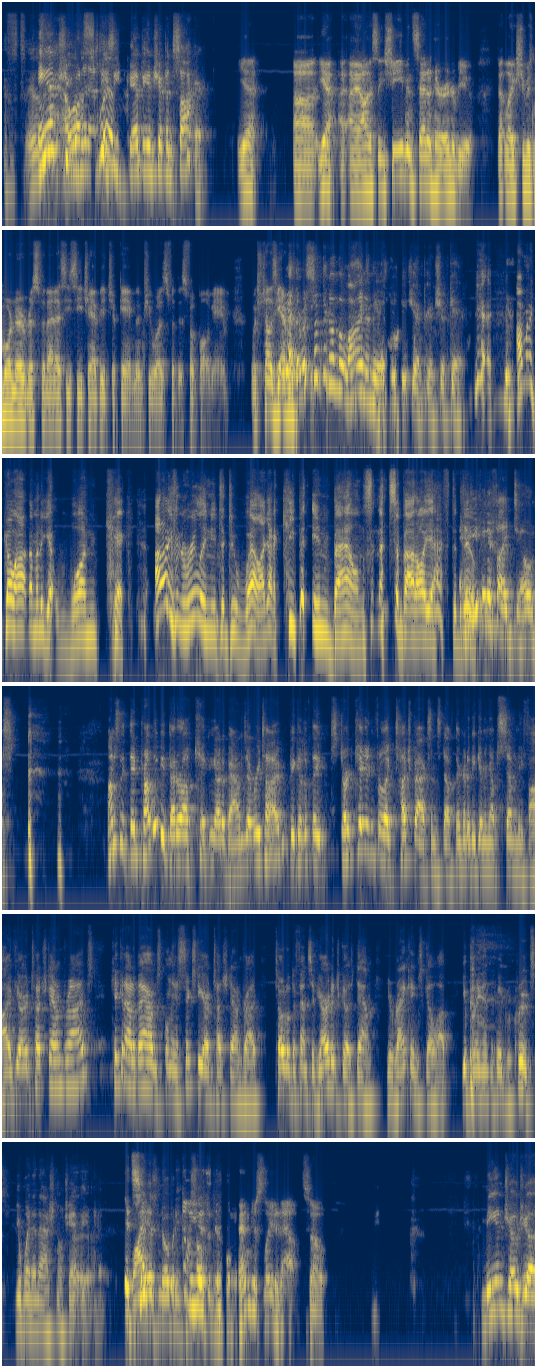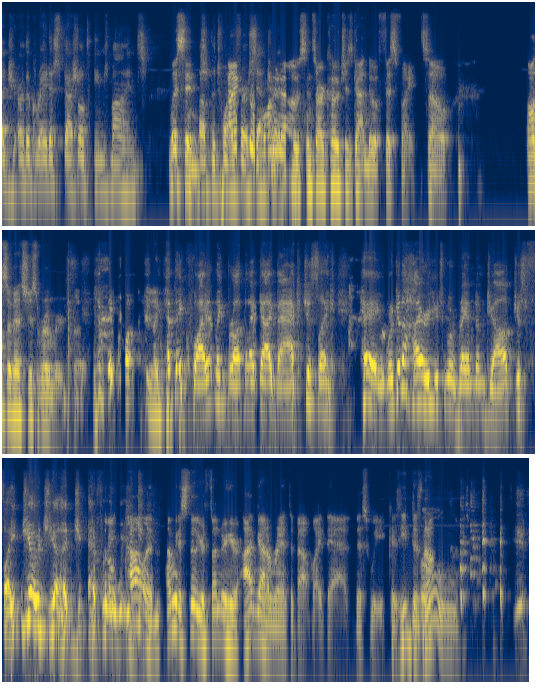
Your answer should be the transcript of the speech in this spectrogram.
It was, it was And she won a an squib. SEC championship in soccer. Yeah. Uh, yeah, I, I honestly, she even said in her interview that like she was more nervous for that SEC championship game than she was for this football game, which tells you Yeah, everything. there was something on the line in the SEC championship game. Yeah, I'm gonna go out and I'm gonna get one kick. I don't even really need to do well. I gotta keep it in bounds, and that's about all you have to And do. even if I don't, honestly, they'd probably be better off kicking out of bounds every time because if they start kicking for like touchbacks and stuff, they're going to be giving up 75 yard touchdown drives. Kick it out of bounds, only a 60 yard touchdown drive. Total defensive yardage goes down. Your rankings go up. You bring in the big recruits. You win a national uh, championship. It's Why simple. has nobody consulted Ben just laid it out. So Me and Joe Judge are the greatest special teams minds listen, of the 21st century. Oh since our coach has gotten into a fist fight. So also that's just rumored, but Have they, like have they quietly brought that guy back? Just like, hey, we're gonna hire you to a random job. Just fight Joe Judge every So, week. Colin, I'm going to steal your thunder here. I've got a rant about my dad this week because he does not. It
